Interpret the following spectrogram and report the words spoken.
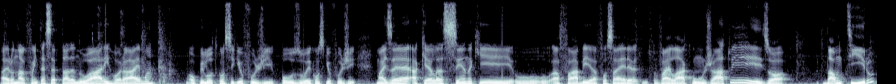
a aeronave foi interceptada no ar, em Roraima. O piloto conseguiu fugir, pousou e conseguiu fugir. Mas é aquela cena que o, a FAB, a Força Aérea, vai lá com um jato e diz: ó, dá um tiro,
